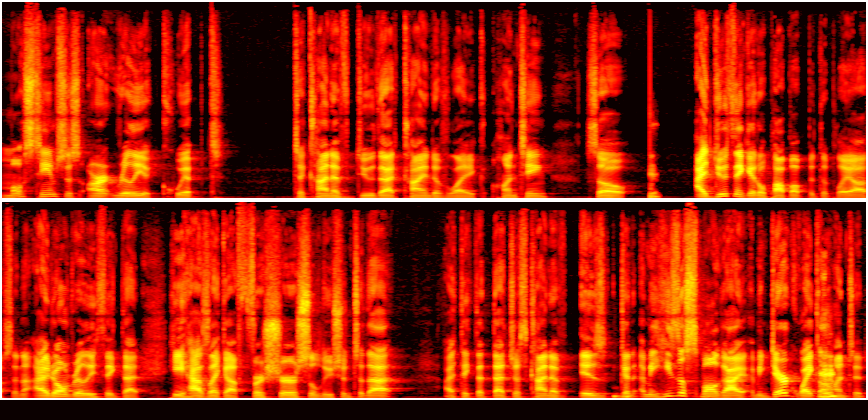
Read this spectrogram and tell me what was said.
most teams just aren't really equipped to kind of do that kind of like hunting. So I do think it'll pop up at the playoffs and I don't really think that he has like a for sure solution to that. I think that that just kind of is gonna I mean, he's a small guy. I mean, Derrick White got mm-hmm. hunted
